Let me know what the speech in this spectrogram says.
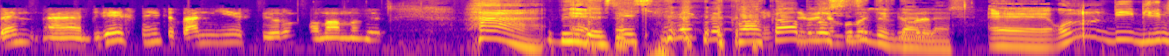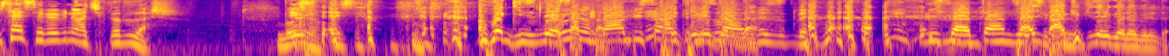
Ben e, biri esneyince ben niye esniyorum onu anlamıyorum. Ha. evet. Esnemek ve kahkaha Esnemenin bulaşıcıdır bulaşıcıdır. derler. Ee, onun bir bilimsel sebebini açıkladılar. Buyurun. Ama gizli Buyurun hesaplar. daha bir saatimiz var. Mesut Bey. bir saatte ancak Sadece takipçileri görebildi.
